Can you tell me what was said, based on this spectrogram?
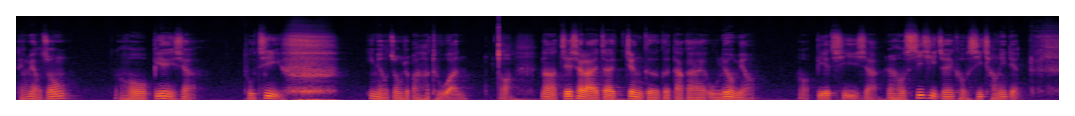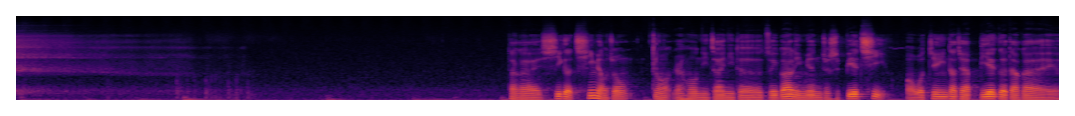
两秒钟，然后憋一下，吐气一秒钟就把它吐完哦。那接下来再间隔个大概五六秒哦，憋气一下，然后吸气这一口吸长一点，大概吸个七秒钟。哦，然后你在你的嘴巴里面就是憋气哦，我建议大家憋个大概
